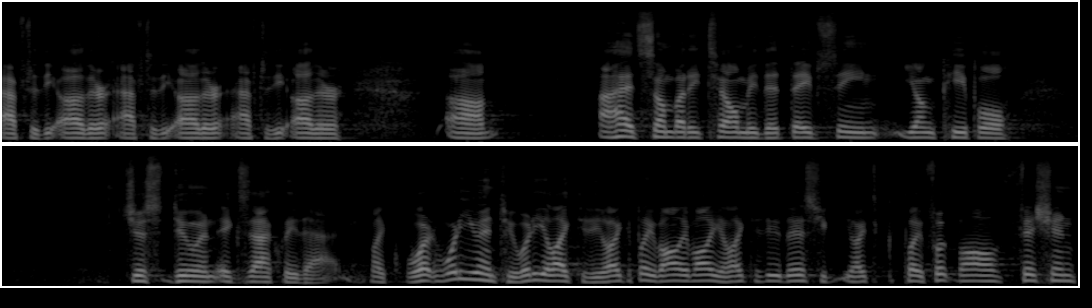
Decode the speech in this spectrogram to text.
after the other, after the other, after the other. Um, I had somebody tell me that they've seen young people just doing exactly that. Like, what, what are you into? What do you like to do? You like to play volleyball? You like to do this? You, you like to play football, fishing?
